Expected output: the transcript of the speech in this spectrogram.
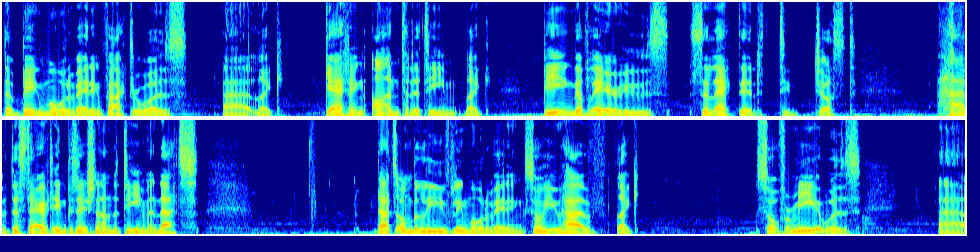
the big motivating factor was uh, like getting onto the team like being the player who's selected to just have the starting position on the team and that's that's unbelievably motivating. So you have like so for me it was uh,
